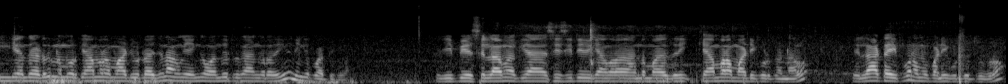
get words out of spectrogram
இங்கே அந்த இடத்துல நம்ம ஒரு கேமரா மாட்டி விட்டாச்சுன்னா அவங்க எங்கே வந்துட்டுருக்காங்கிறதையும் நீங்கள் பார்த்துக்கலாம். ஜிபிஎஸ் இல்லாமல் கே சிசிடிவி கேமரா அந்த மாதிரி கேமரா மாட்டி கொடுக்கணுனாலும் எல்லா டைப்பும் நம்ம பண்ணி கொடுத்துட்ருக்குறோம்.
